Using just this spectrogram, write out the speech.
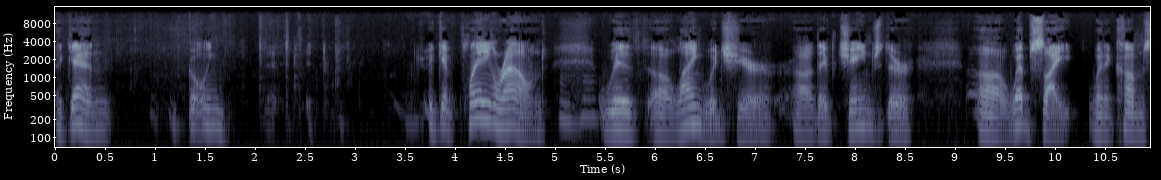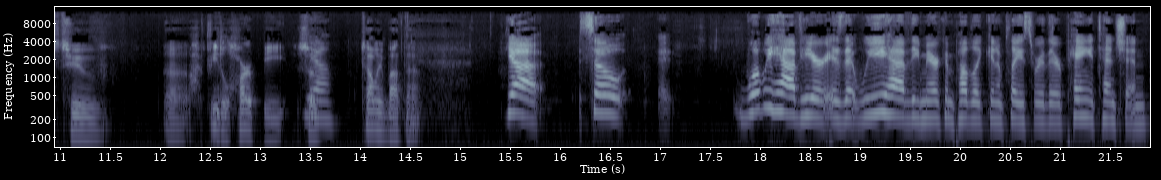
again, going again playing around with uh, language here. Uh, they've changed their uh, website when it comes to uh, fetal heartbeat. So Yeah. tell me about that. Yeah. So what we have here is that we have the American public in a place where they're paying attention,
